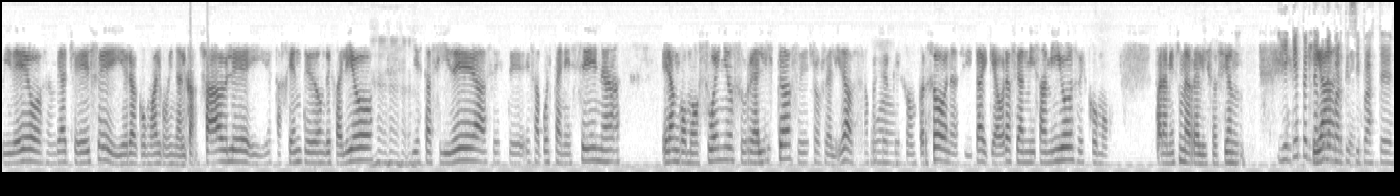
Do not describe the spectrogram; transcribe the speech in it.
videos en VHS y era como algo inalcanzable. Y esta gente de dónde salió y estas ideas, este, esa puesta en escena, eran como sueños surrealistas hechos realidad, no puede ser que son personas y tal, y que ahora sean mis amigos es como, para mí es una realización ¿Y en qué espectáculo participaste?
